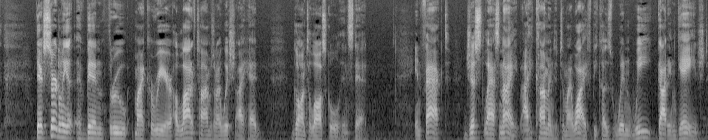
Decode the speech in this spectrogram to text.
there certainly have been through my career a lot of times when I wish I had gone to law school instead. In fact, just last night, I commented to my wife because when we got engaged,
